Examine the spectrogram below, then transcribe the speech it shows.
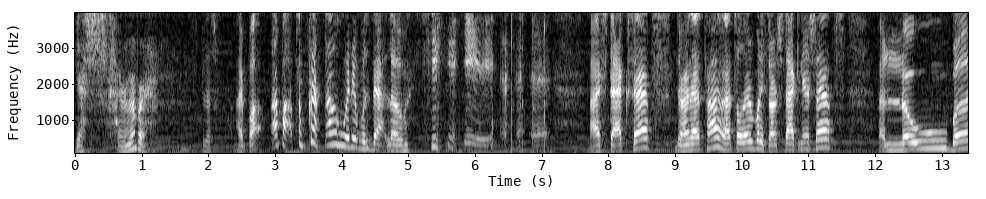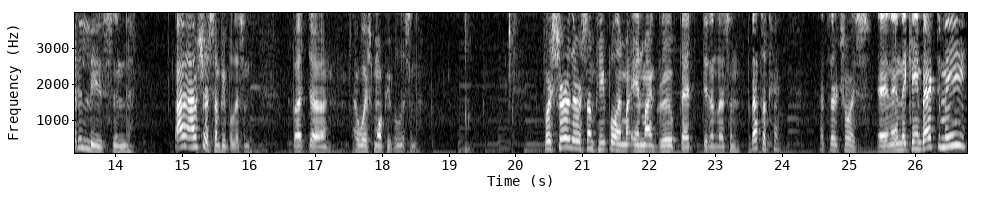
Yes, I remember. That's I bought I bought some crypto when it was that low. I stacked sats during that time, and I told everybody start stacking your sats, and nobody listened. I, am sure some people listened, but uh, I wish more people listened. For sure, there were some people in my in my group that didn't listen, but that's okay. That's their choice. And then they came back to me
